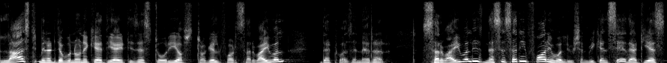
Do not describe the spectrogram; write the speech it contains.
लास्ट मिनट जब उन्होंने कह दिया it is a story of struggle for survival that was an error survival is necessary for evolution we can say that yes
